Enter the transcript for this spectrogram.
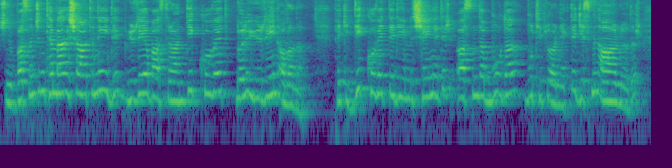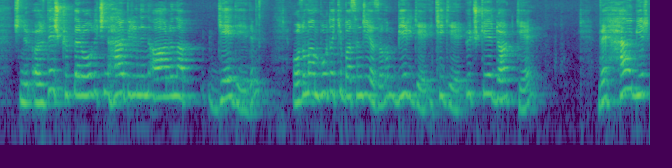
Şimdi basıncın temel şartı neydi? Yüzeye bastıran dik kuvvet bölü yüzeyin alanı. Peki dik kuvvet dediğimiz şey nedir? Aslında burada bu tip örnekte cismin ağırlığıdır. Şimdi özdeş küpler olduğu için her birinin ağırlığına G diyelim. O zaman buradaki basıncı yazalım. 1G, 2G, 3G, 4G ve her bir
